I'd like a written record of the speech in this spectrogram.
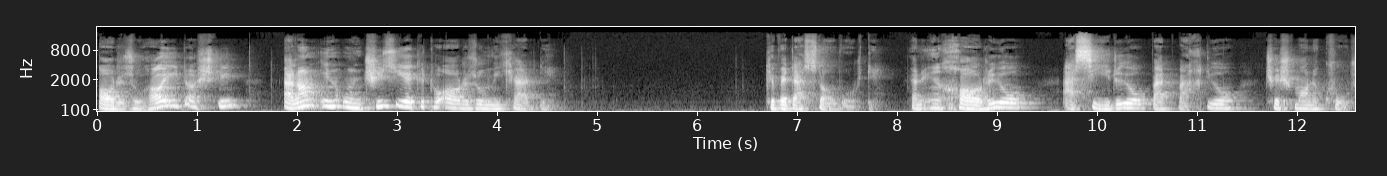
آرزوهایی داشتی. الان این اون چیزیه که تو آرزو می‌کردی که به دست آوردی. یعنی این خاری و اسیری و بدبختی و چشمان کور.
